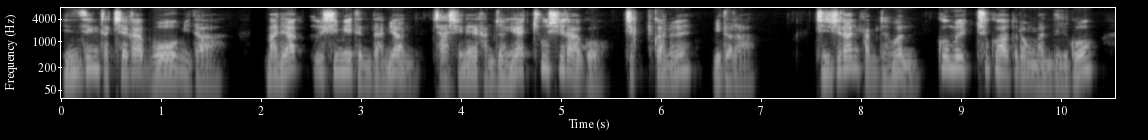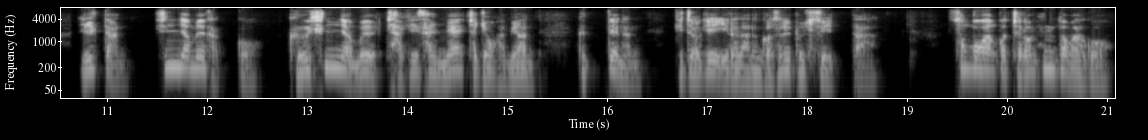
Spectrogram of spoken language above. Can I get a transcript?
인생 자체가 모험이다. 만약 의심이 든다면 자신의 감정에 충실하고 직관을 믿어라. 진실한 감정은 꿈을 추구하도록 만들고 일단 신념을 갖고 그 신념을 자기 삶에 적용하면 그때는 기적이 일어나는 것을 볼 수 있다. 성공한 것처럼 행동하고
